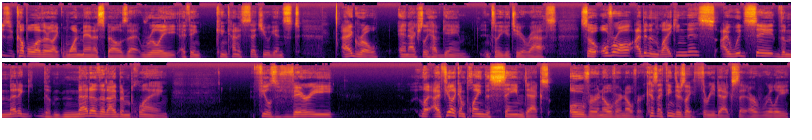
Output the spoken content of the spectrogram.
there's a couple other like one mana spells that really i think can kind of set you against aggro and actually have game until you get to your wraths so overall i've been liking this i would say the meta the meta that i've been playing feels very like I feel like I'm playing the same decks over and over and over because I think there's like three decks that are really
